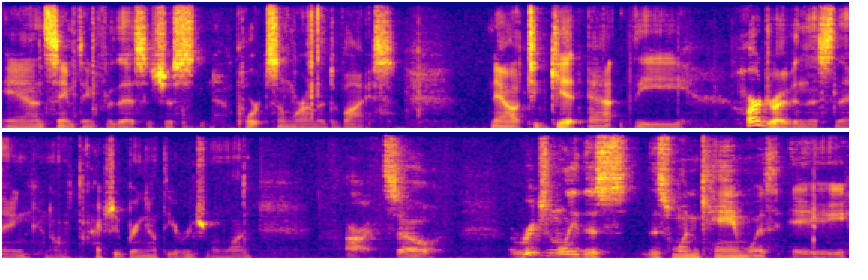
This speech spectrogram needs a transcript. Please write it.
And same thing for this. It's just ports somewhere on the device. Now to get at the hard drive in this thing, and I'll actually bring out the original one. All right, so originally this this one came with a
